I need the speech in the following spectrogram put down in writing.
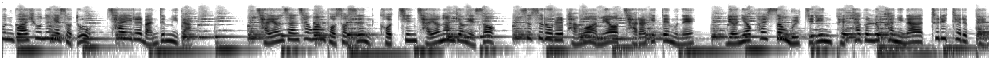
성분과 효능에서도 차이를 만듭니다. 자연산 상황 버섯은 거친 자연 환경에서 스스로를 방어하며 자라기 때문에 면역 활성 물질인 베타글루칸이나 트리테르펜,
